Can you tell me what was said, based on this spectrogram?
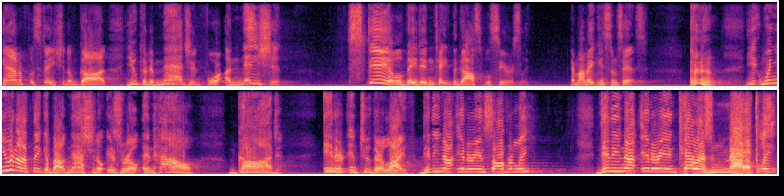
manifestation of God, you could imagine for a nation, still they didn't take the gospel seriously. Am I making some sense? when you and I think about national Israel and how God entered into their life, did he not enter in sovereignly? Did he not enter in charismatically?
